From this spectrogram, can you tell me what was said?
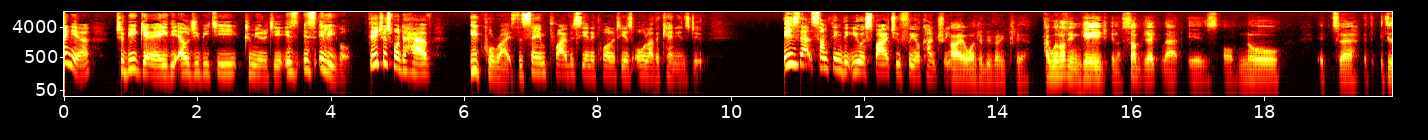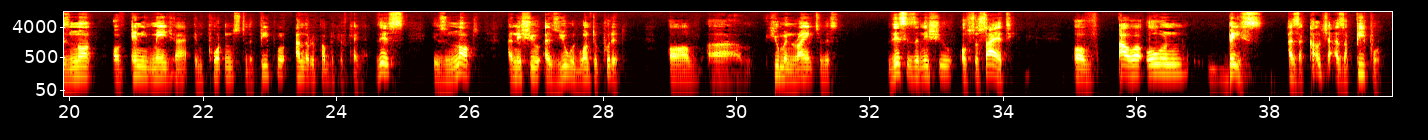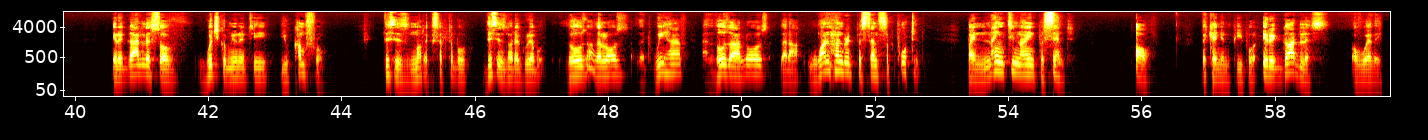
Kenya, to be gay, the LGBT community, is, is illegal. They just want to have equal rights, the same privacy and equality as all other Kenyans do. Is that something that you aspire to for your country? I want to be very clear. I will not engage in a subject that is of no, it's, uh, it, it is not of any major importance to the people and the Republic of Kenya. This is not an issue, as you would want to put it, of um, human rights. This, this is an issue of society, of our own base as a culture, as a people, regardless of which community you come from. This is not acceptable. This is not agreeable. Those are the laws that we have, and those are laws that are 100% supported by 99% of the Kenyan people, regardless of where they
